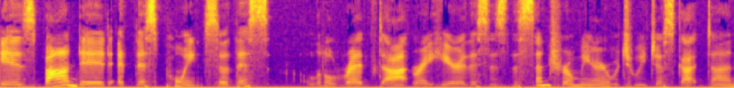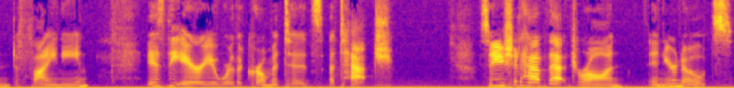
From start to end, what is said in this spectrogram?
is bonded at this point. So this little red dot right here, this is the centromere, which we just got done defining, is the area where the chromatids attach. So you should have that drawn in your notes.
